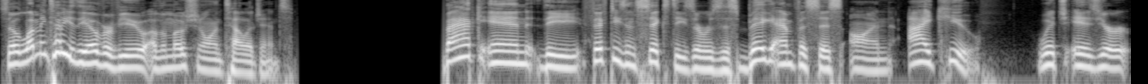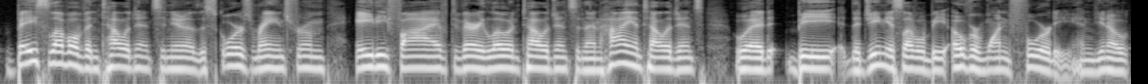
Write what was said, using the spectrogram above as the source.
So let me tell you the overview of emotional intelligence. Back in the 50s and 60s, there was this big emphasis on IQ, which is your base level of intelligence. And, you know, the scores range from 85 to very low intelligence. And then high intelligence would be the genius level would be over 140. And, you know,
